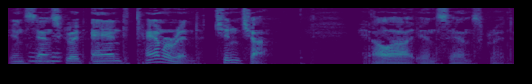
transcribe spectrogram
in mm-hmm. Sanskrit, and tamarind, chincha, uh, in Sanskrit.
